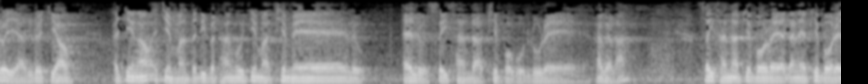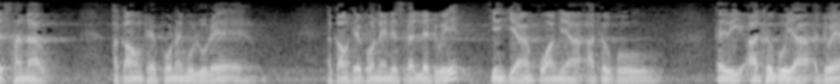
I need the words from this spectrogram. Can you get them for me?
လွတ်ရလွတ်ကြောင်းအကျင့်ကောင်းအကျင့်မှန်တတိပဋ္ဌာန်ကိုကျင့်မှဖြစ်မယ်လို့အဲလိုစိတ်ဆန္ဒဖြစ်ပေါ်ဖို့လိုတယ်ဟုတ်ကဲ့လားစိတ်ဆန္ဒဖြစ်ပေါ်တဲ့အတိုင်းလည်းဖြစ်ပေါ်တဲ့ဆန္ဒကို အကောင်ထဲပေါ်နိုင်မှုလိုတယ်အကောင်ထဲပေါ်နိုင်တဲ့ဆိုတာလက်တွေကျင့်ကြံပွားများအားထုတ်ဖို့အဲဒီအားထုတ်ဖို့ရာအတွက်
